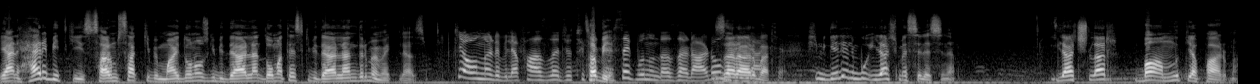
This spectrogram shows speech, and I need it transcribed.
Yani her bitkiyi sarımsak gibi, maydanoz gibi, değerlen, domates gibi değerlendirmemek lazım. Ki onları bile fazlaca tüketirsek bunun da zararı olur Zararı var. belki. Şimdi gelelim bu ilaç meselesine. İlaçlar bağımlılık yapar mı?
